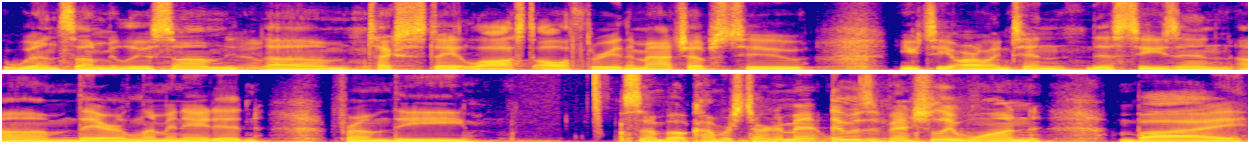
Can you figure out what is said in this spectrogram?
you win some, you lose some. Um, Texas State lost all three of the matchups to UT Arlington this season. Um, they are eliminated from the Sun Belt Conference tournament. It was eventually won by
